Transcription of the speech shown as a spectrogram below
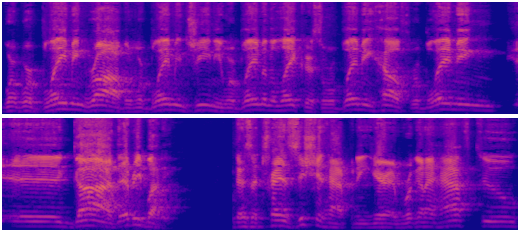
We're, we're blaming Rob and we're blaming Jeanie, we're blaming the Lakers, and we're blaming health, we're blaming uh, God, everybody. There's a transition happening here, and we're going to have to.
